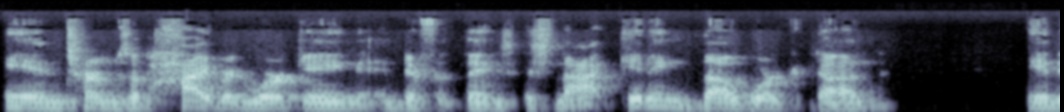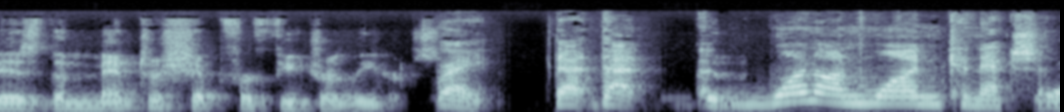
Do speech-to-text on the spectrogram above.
in terms of hybrid working and different things. is not getting the work done. It is the mentorship for future leaders. Right. That that one-on-one connection.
